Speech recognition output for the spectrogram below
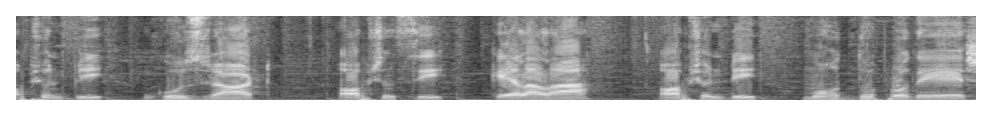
option B Gujarat, option C Kerala, option D Madhya Pradesh.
